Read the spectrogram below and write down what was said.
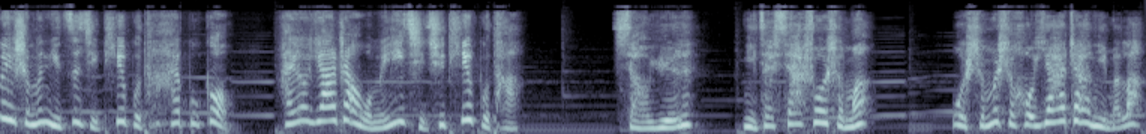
为什么你自己贴补他还不够？还要压榨我们一起去贴补他，小云，你在瞎说什么？我什么时候压榨你们了？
